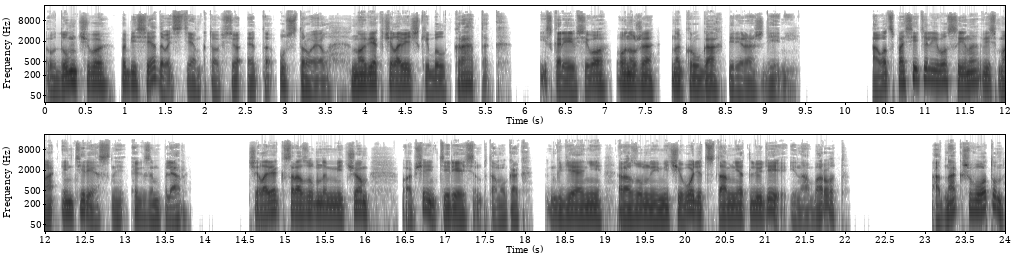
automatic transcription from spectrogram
вдумчиво побеседовать с тем, кто все это устроил, но век человеческий был краток, и, скорее всего, он уже на кругах перерождений. А вот спаситель его сына весьма интересный экземпляр. Человек с разумным мечом вообще интересен, потому как где они, разумные мечи, водятся, там нет людей, и наоборот. Однако ж вот он,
